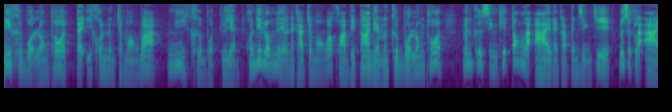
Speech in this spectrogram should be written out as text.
นี่คือบทลงโทษ แต่อีกคนหนึ่งจะมองว่านี่คือบทเรียน คนที่ล้มเหลวนะครับจะมองว่าความผิดพลาดเนี่ยมันคือบทลงโทษ มันคือสิ่งที่ต้องละอายนะครับ เป็นสิ่งที่รู้สึกละอาย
